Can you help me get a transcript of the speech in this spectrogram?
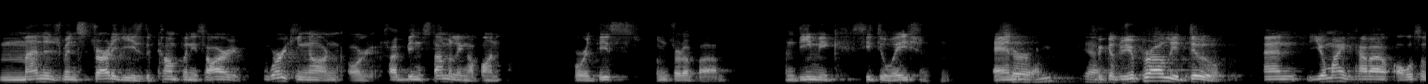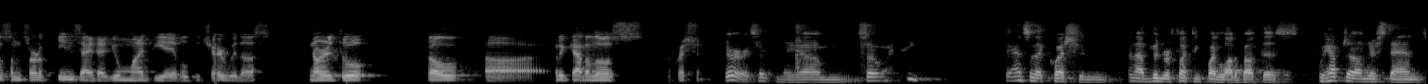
management strategies the companies are working on or have been stumbling upon for this some sort of uh, pandemic situation and sure, yeah. because you probably do and you might have a, also some sort of insight that you might be able to share with us in order to solve uh, ricardo's question Sure, certainly. Um, so I think to answer that question, and I've been reflecting quite a lot about this, we have to understand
